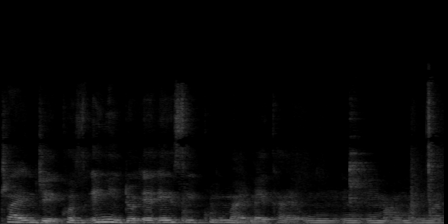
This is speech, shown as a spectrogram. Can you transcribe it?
try nje because enye into esiyikhulumayo la ekhaya u- um, u- um, uma umamncane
